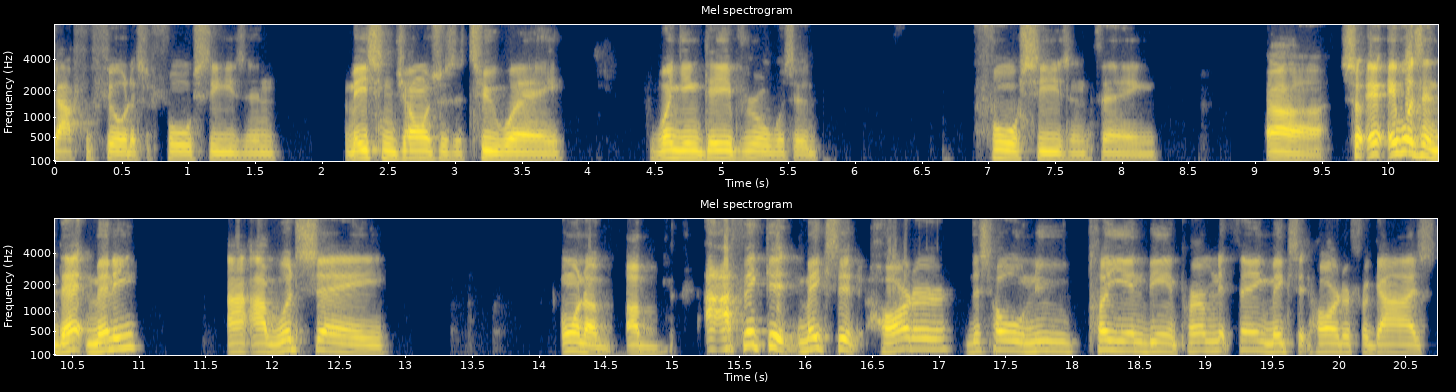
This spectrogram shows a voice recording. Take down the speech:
got fulfilled as a full season. Mason Jones was a two way. Wenyen Gabriel was a full season thing. Uh, so it, it wasn't that many. I, I would say on a, a I think it makes it harder. This whole new play in being permanent thing makes it harder for guys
